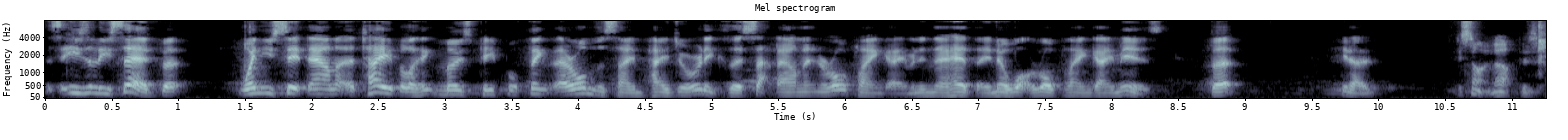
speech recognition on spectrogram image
It's easily said, but when you sit down at a table, I think most people think they're on the same page already because they sat down in a role playing game and in their head they know what a role playing game is. But, you know, It's not enough, is it?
